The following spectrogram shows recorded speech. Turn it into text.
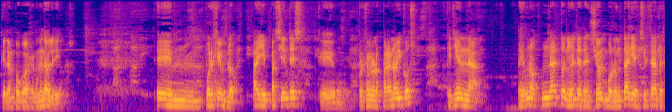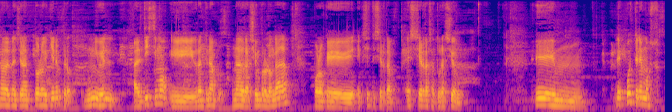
que tampoco es recomendable, digamos. Eh, por ejemplo, hay pacientes que, por ejemplo, los paranoicos, que tienen una, eh, un alto nivel de atención voluntaria, es decir, están atención a todo lo que quieren, pero un nivel altísimo y durante una, una duración prolongada, por lo que existe cierta, es cierta saturación. Eh, después tenemos,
